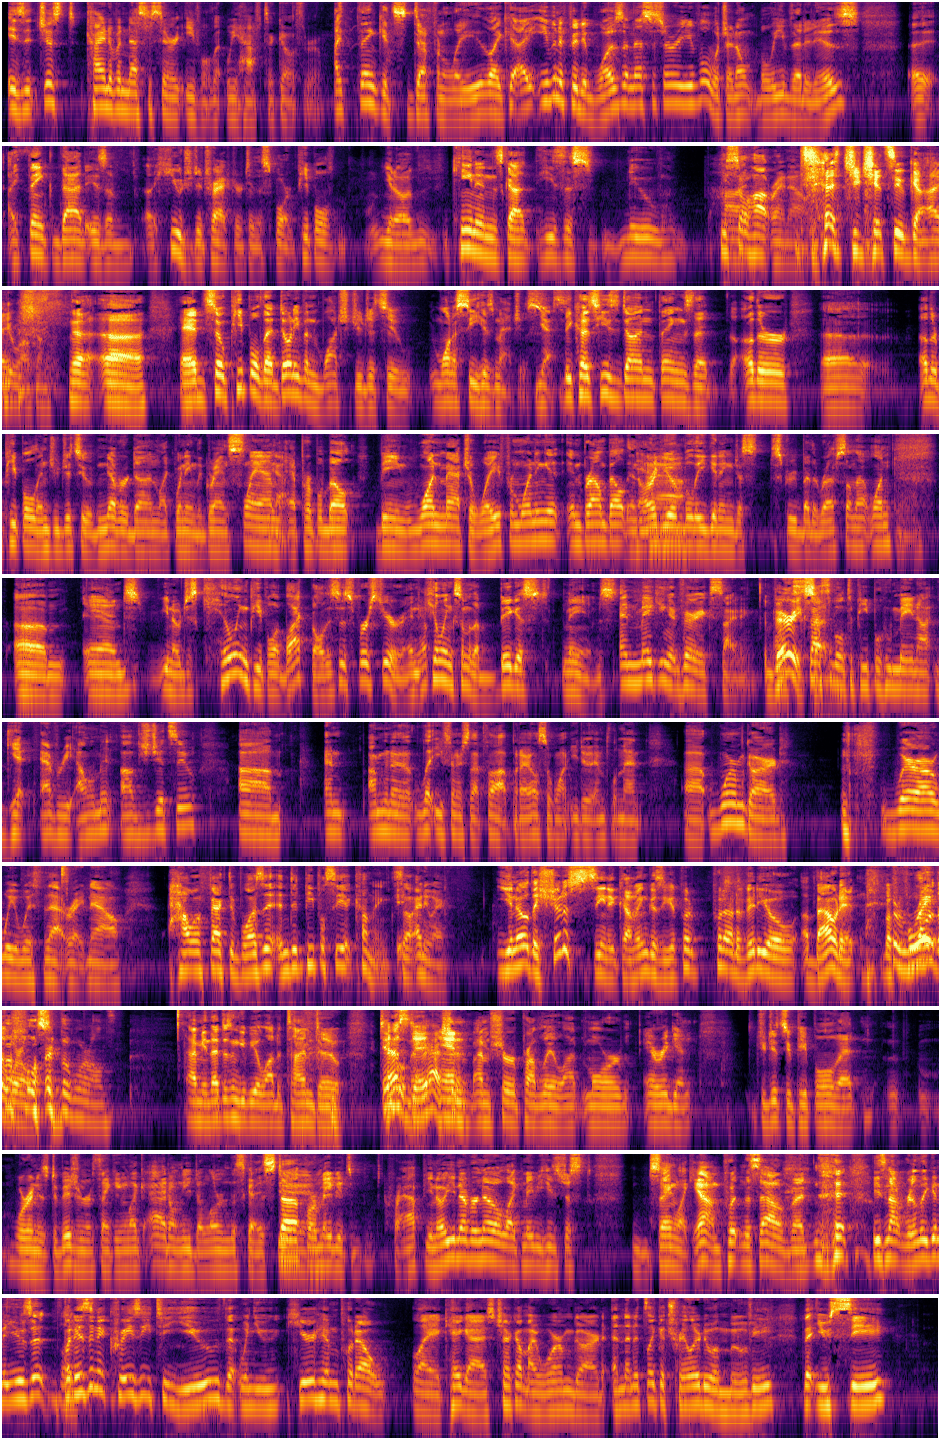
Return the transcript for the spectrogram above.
is it just kind of a necessary evil that we have to go through? I think it's definitely like I, even if it was a necessary evil, which I don't believe that it is. Uh, I think that is a, a huge detractor to the sport. People, you know, Keenan's got he's this new He's so hot right now. jiu-jitsu guy. You're welcome. Uh, uh, and so people that don't even watch jiu-jitsu want to see his matches. Yes. Because he's done things that other uh, other people in jiu-jitsu have never done, like winning the Grand Slam Yeah. at purple belt, being one match away from winning it in brown belt, and Yeah. arguably getting just screwed by the refs on that one. Um, and you know, just killing people at black belt. This is his first year, and killing some of the biggest names. and making it very exciting, Very accessible to people who may not get every element of jiu-jitsu. Um, and I'm gonna let you finish that thought, but I also want you to implement uh, Worm Guard. Where are we with that right now? How effective was it, and did people see it coming? So anyway, You know, they should have seen it coming because you put put out a video about it before right the before Worlds. the world. I mean, that doesn't give you a lot of time to test it, yeah, and sure. I'm sure probably a lot more arrogant jujitsu people that were in his division are thinking like, I don't need to learn this guy's stuff, Yeah, yeah. or maybe it's crap. You know, you never know. Like maybe he's just saying like, yeah, I'm putting this out, but he's not really going to use it. But isn't it crazy to you that when you hear him put out like, "Hey guys, check out my Worm Guard," and then it's like a trailer to a movie that you see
